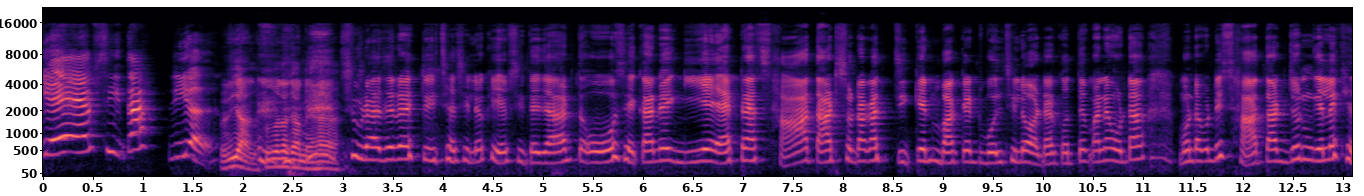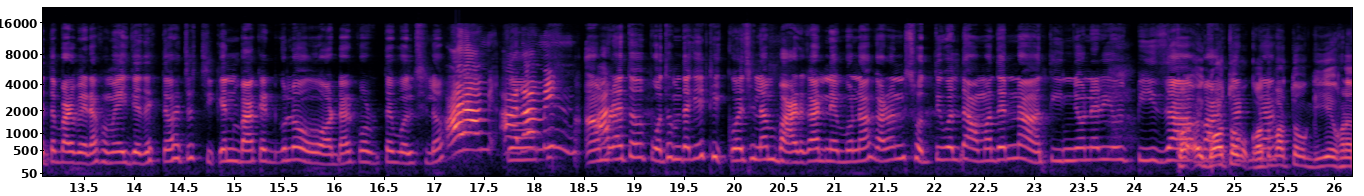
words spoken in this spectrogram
কেএফসি টা রিয়েল রিয়াল কথা জানে হ্যাঁ। সুরাজেরও একটু ইচ্ছা ছিল কেএফসিতে যাওয়ার তো ও সেখানে গিয়ে একটা সাত আটশো টাকার চিকেন বাকেট বলছিল অর্ডার করতে। মানে ওটা মোটামুটি সাত আটজন গেলে খেতে পারবে এরকম। এই যে দেখতে পাচ্ছ চিকেন বাকেটগুলো ও অর্ডার করতে বলছিল। আর আমি আর আমি আমরা তো প্রথম থেকেই ঠিক করেছিলাম বার্গার নেব না। কারণ সত্যি বলতে আমাদের না তিনজনেরই ওই পিৎজা গ- গত গতবার তো গিয়ে ওখানে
